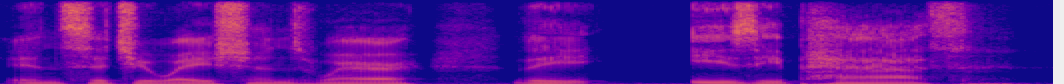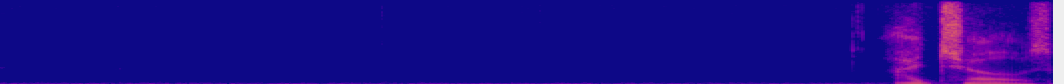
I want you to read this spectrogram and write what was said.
in situations where the easy path I chose.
